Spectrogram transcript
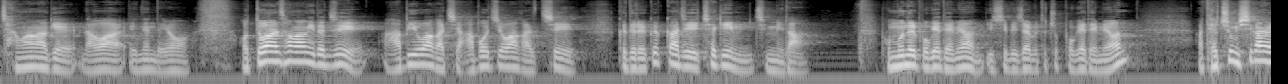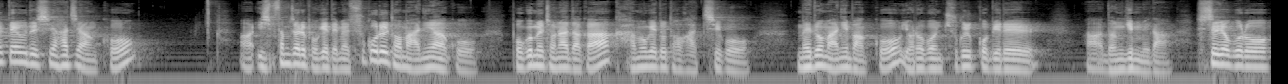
장황하게 나와 있는데요. 어떠한 상황이든지 아비와 같이 아버지와 같이 그들을 끝까지 책임집니다. 본문을 보게 되면 22절부터 쭉 보게 되면 대충 시간을 때우듯이 하지 않고 23절을 보게 되면 수고를 더 많이 하고 복음을 전하다가 감옥에도 더 갇히고 매도 많이 받고 여러 번 죽을 고비를 아, 넘깁니다. 실제적으로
